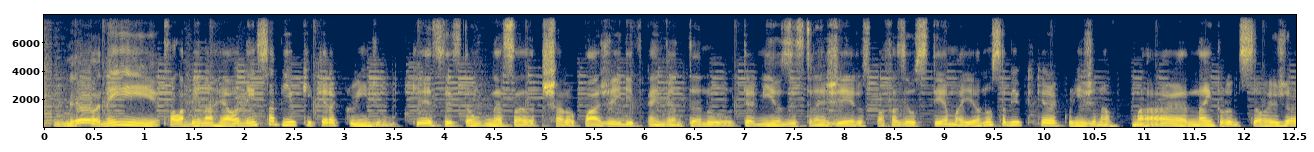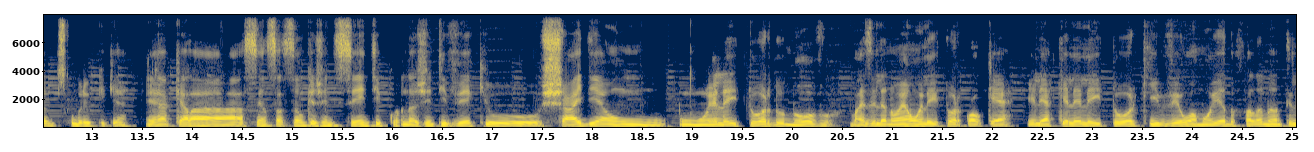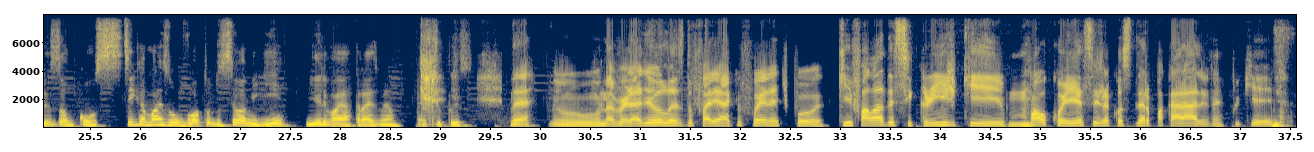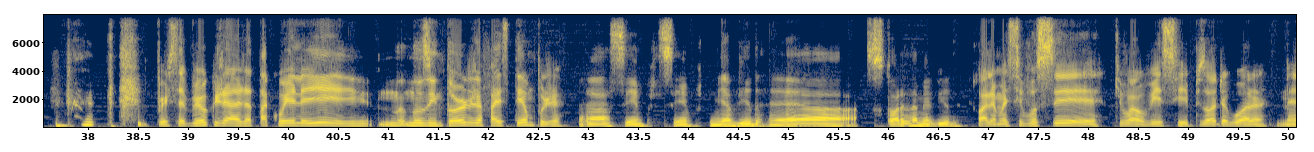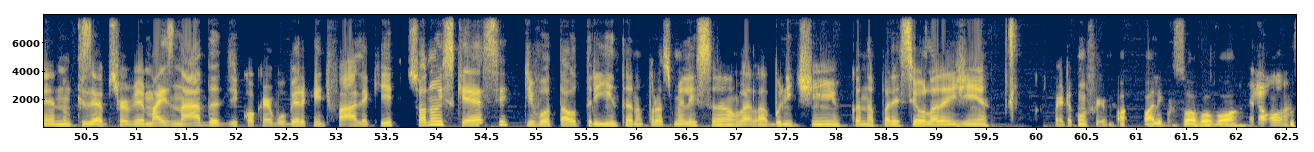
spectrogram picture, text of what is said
Meu, eu nem. Falar bem na real, eu nem sabia o que, que era cringe, mano. Porque vocês estão nessa charopagem aí de ficar inventando terminhos estrangeiros pra fazer os temas aí. Eu não sabia o que, era cringe, não. Mas na introdução eu já descobri o que, é. É aquela sensação que a gente sente quando a gente vê que o Scheid é um, um eleitor do novo, mas ele não é um eleitor qualquer. Ele é aquele eleitor que vê o Amoedo falando na televisão: consiga mais um voto do seu amiguinho. E ele vai atrás mesmo. É tipo isso. É, no- na verdade o lance do Fariak foi, né, tipo, que falar desse cringe que mal conheço e já considero pra caralho, né, porque percebeu que já, já tá com ele aí no- nos entornos já faz tempo já. Ah, sempre, sempre. Minha vida. É a história da minha vida. Olha, mas se você que vai ouvir esse episódio agora, né, não quiser absorver mais nada de qualquer bobeira que a gente fale aqui, só não esquece de votar o 30 na próxima eleição, vai lá bonitinho, quando aparecer o laranjinha, aperta confirma. Fa- Fale com sua vovó, É, avô.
